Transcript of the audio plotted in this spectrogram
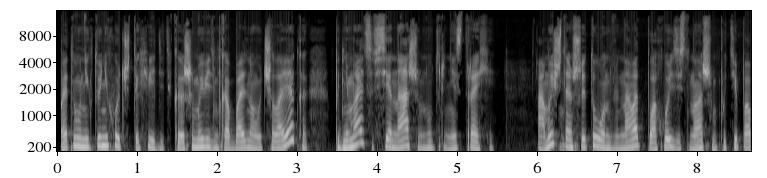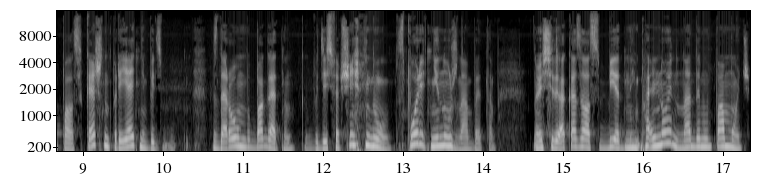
Поэтому никто не хочет их видеть. Когда же мы видим, как больного человека, поднимаются все наши внутренние страхи. А мы считаем, что это он виноват, плохой здесь на нашем пути попался. Конечно, приятнее быть здоровым и богатым. Как бы здесь вообще ну, спорить не нужно об этом. Но если оказался бедный и больной, ну, надо ему помочь.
